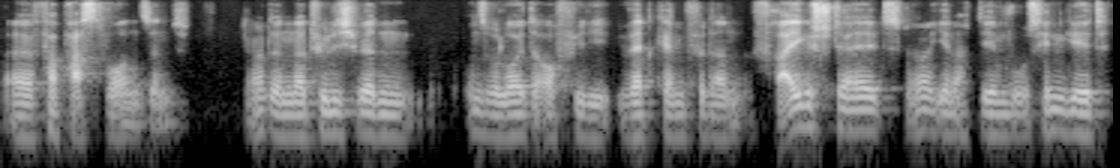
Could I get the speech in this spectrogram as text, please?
Äh, verpasst worden sind. Ja, denn natürlich werden unsere Leute auch für die Wettkämpfe dann freigestellt. Ja, je nachdem, wo es hingeht,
